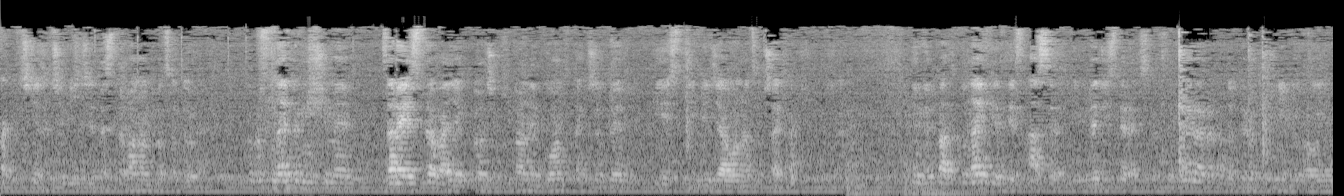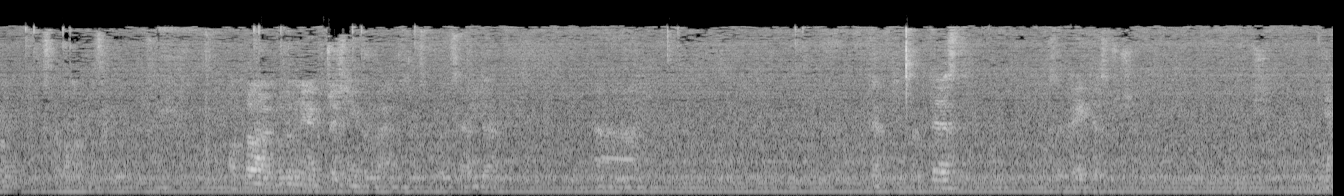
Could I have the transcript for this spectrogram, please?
faktycznie rzeczywiście testowaną procedurę. Po prostu najpierw musimy zarejestrować jakby oczekiwany błąd, tak żeby PST wiedziało na co czekać. W tym wypadku najpierw jest ASER i register expected error, a dopiero później wywołujemy testowaną procedurę. Odpalamy podobnie jak wcześniej wykonałem z policjanta. Ten tylko test. Jest ok, test przyszedł. Nie.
